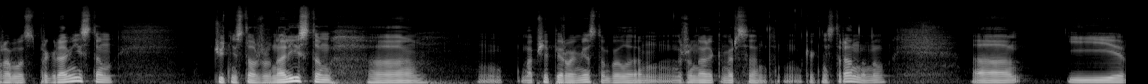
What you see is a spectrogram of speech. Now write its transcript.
работать программистом, чуть не стал журналистом. Э, вообще первое место было в журнале «Коммерсант». Как ни странно, ну... И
